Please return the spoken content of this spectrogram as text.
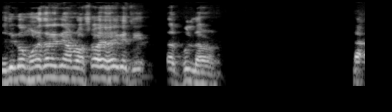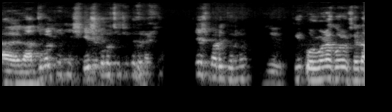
যদি কেউ মনে থাকে যে আমরা অসহায় হয়ে গেছি তার ভুল ধারণা। রাজ্যপালকে কি শেষ কোনো চিঠি দেবে নাকি? শেষবারের জন্য যে কি করব না করব সেটা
